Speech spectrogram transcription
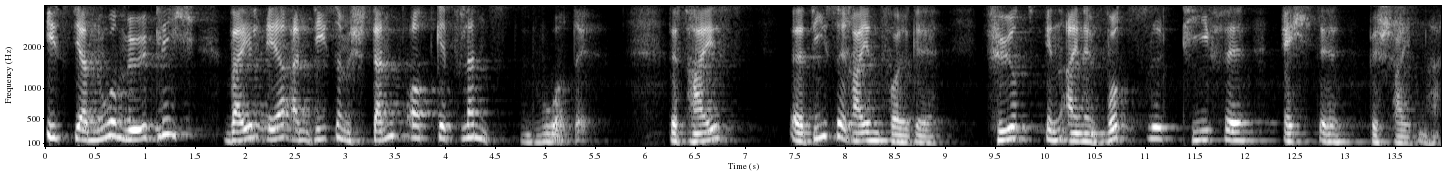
ist ja nur möglich, weil er an diesem Standort gepflanzt wurde. Das heißt, äh, diese Reihenfolge führt in eine wurzeltiefe, echte Bescheidenheit.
